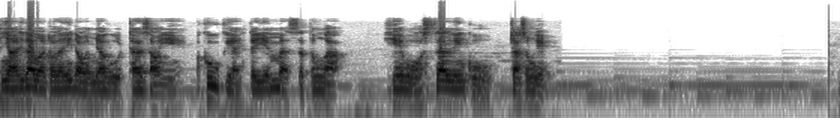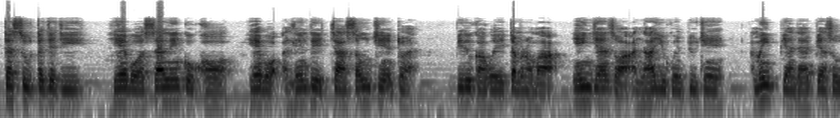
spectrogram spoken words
အညာဒေသမှာတော်လိုင်းရေးတောင်ဝင်များကိုထမ်းဆောင်ရင်းပခုတ်ခရိုင်တရဲမှတ်73ကရဲဘော်စန်းလင်းကိုကြာဆုံးခဲ့တက်စုတက်ကြကြီးရဲဘော်စန်းလင်းကိုခေါ်ရဲဘော်အလင်းသစ်ကြာဆုံးခြင်းအတွက်ပြည်သူ့ကာကွယ်ရေးတပ်မတော်မှငြိမ်းချမ်းစွာအနားယူခွင့်ပြုခြင်းအမိန့်ပြန်တမ်းပြန်ဆို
